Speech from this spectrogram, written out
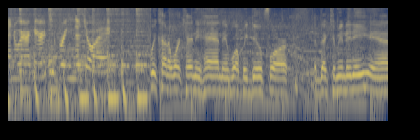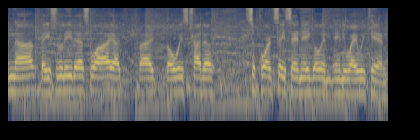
and we're here to bring the joy. We kind of work hand in hand in what we do for the community and uh, basically that's why I, I always try to support SAY San Diego in any way we can.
